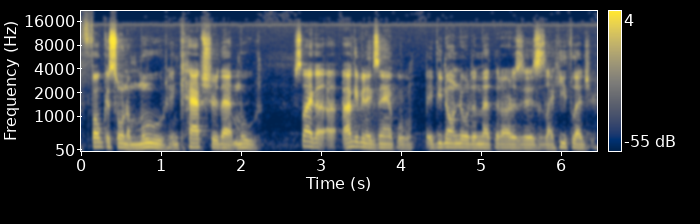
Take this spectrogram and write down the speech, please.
focus on a mood and capture that mood. It's like i I'll give you an example. If you don't know what a method artist is, it's like Heath Ledger,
